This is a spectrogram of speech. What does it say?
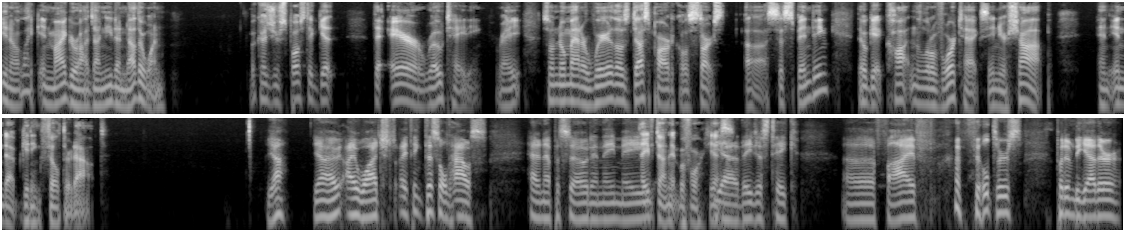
you know, like in my garage, I need another one because you're supposed to get the air rotating, right? So no matter where those dust particles start uh, suspending, they'll get caught in the little vortex in your shop and end up getting filtered out. Yeah. Yeah. I, I watched, I think this old house had an episode and they made, They've done it before. Yes. yeah, they just take uh, five filters, put them together,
